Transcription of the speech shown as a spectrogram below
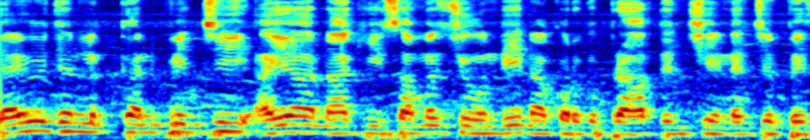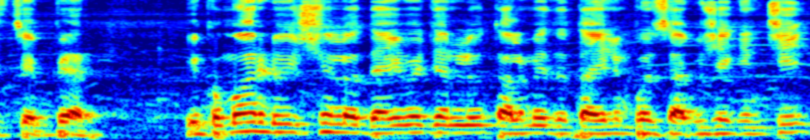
దైవజనులకు కనిపించి అయ్యా నాకు ఈ సమస్య ఉంది నా కొరకు ప్రార్థన అని చెప్పేసి చెప్పారు. ఈ కుమారుడి విషయంలో దైవజనులు తల మీద తైలం పోసి అభిషేకించి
